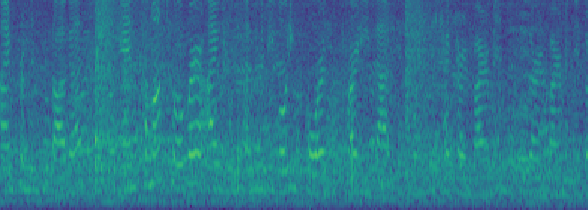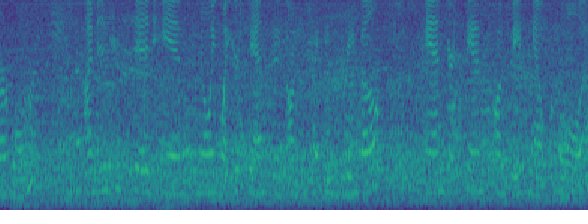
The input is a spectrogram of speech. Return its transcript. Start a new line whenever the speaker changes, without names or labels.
I'm from Mississauga, and come October, I, am going to be voting for the party that is going to protect our environment because our environment is our home. I'm interested in knowing what your stance is on protecting the Greenbelt and your stance on phasing out coal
